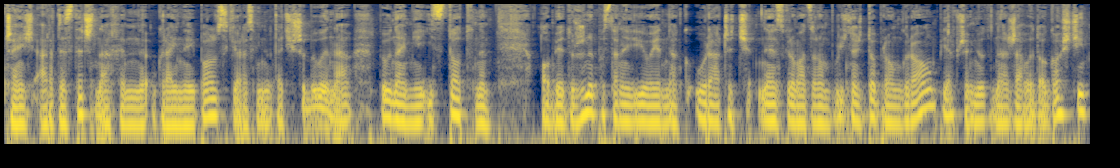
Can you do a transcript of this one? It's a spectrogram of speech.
część artystyczna, hymny Ukrainy i Polski oraz minuta ciszy były na, był najmniej istotny. Obie drużyny postanowiły jednak uraczyć zgromadzoną publiczność dobrą grą. Pierwsze minuty należały do gości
